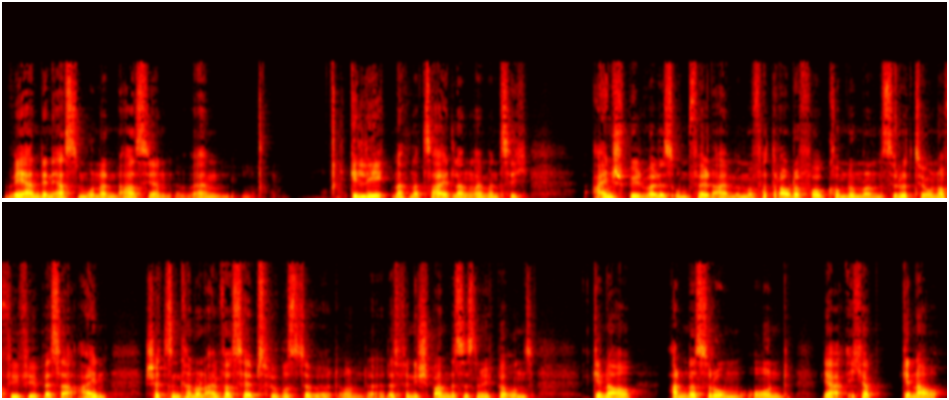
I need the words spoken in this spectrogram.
während den ersten Monaten in Asien ähm, gelegt nach einer Zeit lang, weil man sich einspielt, weil das Umfeld einem immer vertrauter vorkommt und man Situationen auch viel, viel besser einschätzen kann und einfach selbstbewusster wird. Und äh, das finde ich spannend. Das ist nämlich bei uns genau andersrum. Und ja, ich habe genau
